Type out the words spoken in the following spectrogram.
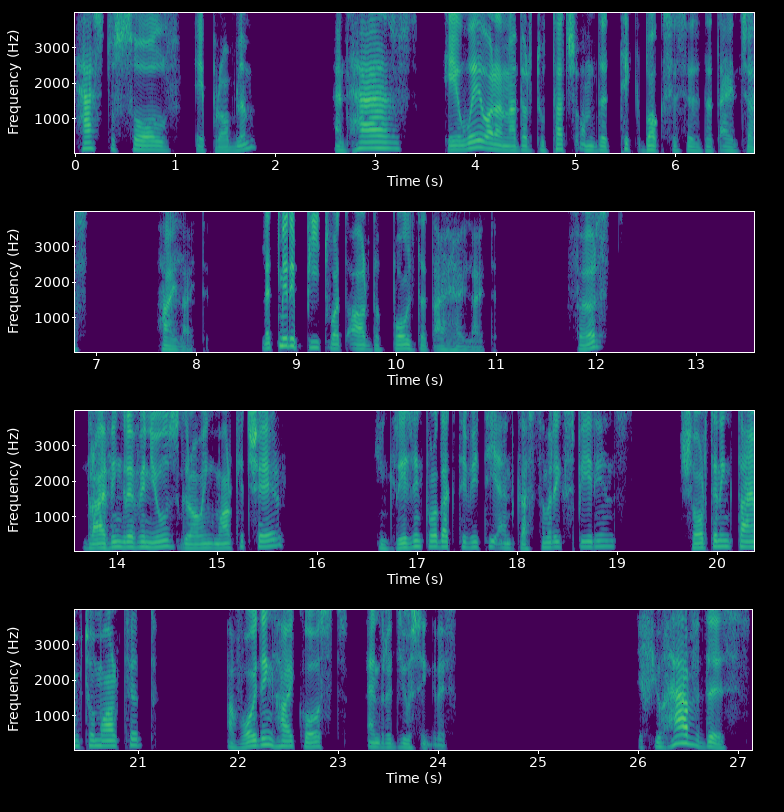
has to solve a problem and has a way or another to touch on the tick boxes that I just highlighted. Let me repeat what are the points that I highlighted. First, driving revenues, growing market share, increasing productivity and customer experience, shortening time to market, avoiding high costs, and reducing risk. If you have this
